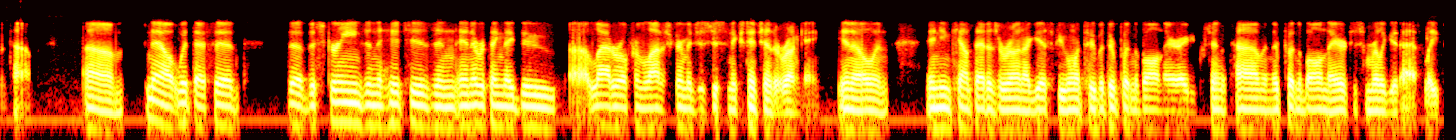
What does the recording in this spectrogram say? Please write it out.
the time. Um, now, with that said, the the screens and the hitches and and everything they do uh, lateral from the line of scrimmage is just an extension of the run game, you know, and and you can count that as a run, I guess, if you want to. But they're putting the ball in there 80% of the time, and they're putting the ball in there to some really good athletes.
